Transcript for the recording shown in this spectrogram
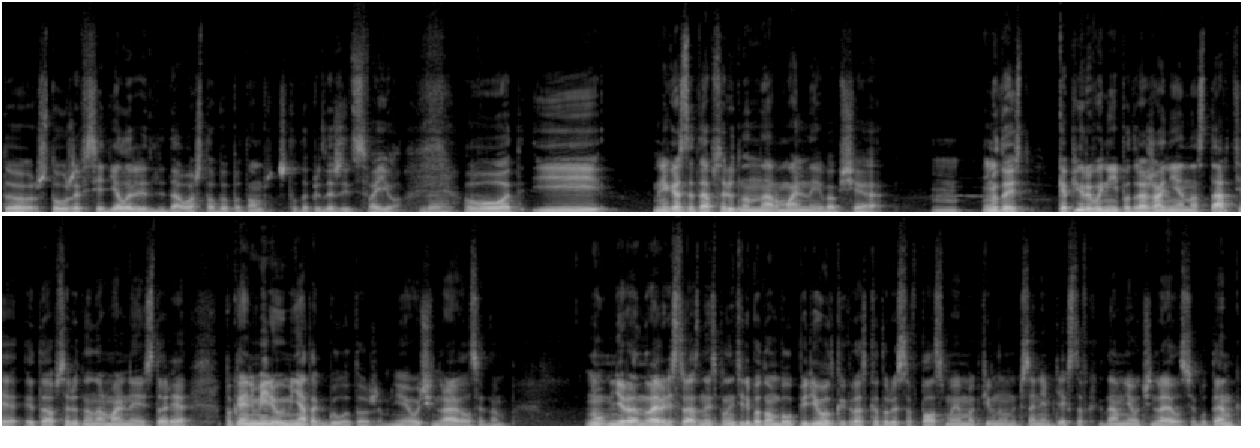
то, что уже все делали для того, чтобы потом что-то предложить свое. да. Вот. И мне кажется, это абсолютно нормальные вообще. Ну, то есть, копирование и подражание на старте это абсолютно нормальная история. По крайней мере, у меня так было тоже. Мне очень нравился там. Ну, мне ра- нравились разные исполнители, потом был период, как раз, который совпал с моим активным написанием текстов, когда мне очень нравился Бутенг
